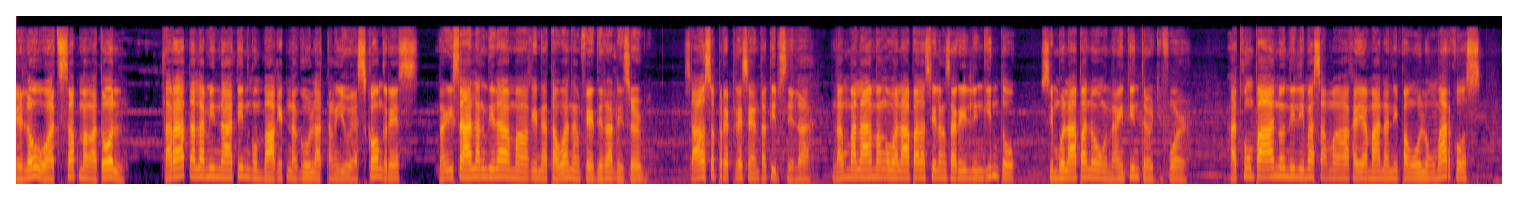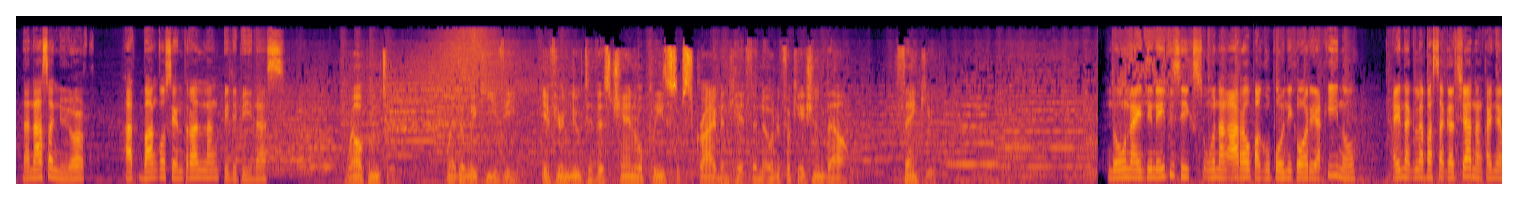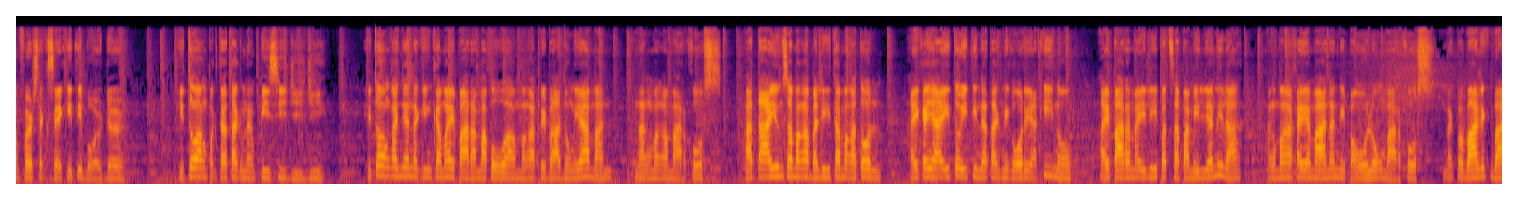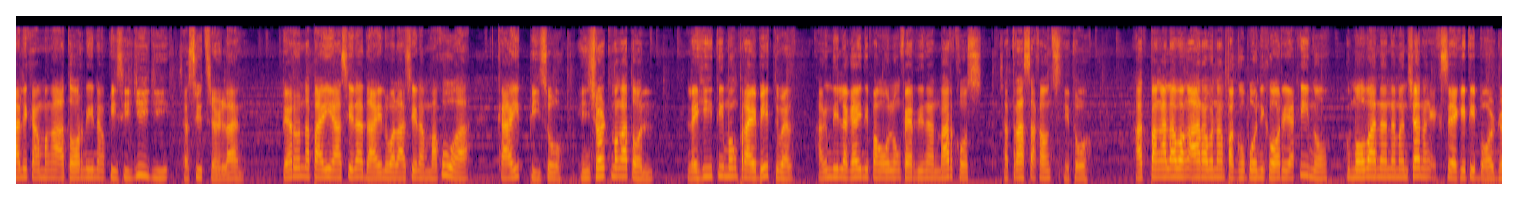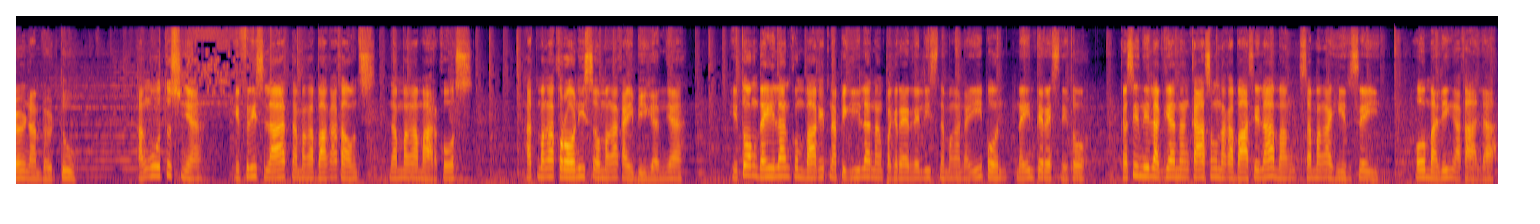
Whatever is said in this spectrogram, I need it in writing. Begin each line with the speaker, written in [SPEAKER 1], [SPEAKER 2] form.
[SPEAKER 1] Hello, what's up mga tol? Tara at alamin natin kung bakit nagulat ng US Congress nang isa lang nila ang mga kinatawan ng Federal Reserve sa House of Representatives nila nang malamang wala pala silang sariling ginto simula pa noong 1934 at kung paano nilimas ang mga kayamanan ni Pangulong Marcos na nasa New York at Bangko Sentral ng Pilipinas.
[SPEAKER 2] Welcome to Wedley TV. If you're new to this channel, please subscribe and hit the notification bell. Thank you.
[SPEAKER 1] Noong 1986, unang araw pagupo ni Cory Aquino, ay naglabas agad siya ng kanyang first executive order. Ito ang pagtatag ng PCGG. Ito ang kanyang naging kamay para makuha ang mga pribadong yaman ng mga Marcos. At ayon sa mga balita mga tol, ay kaya ito itinatag ni Cory Aquino ay para mailipat sa pamilya nila ang mga kayamanan ni Pangulong Marcos. Nagpabalik-balik ang mga attorney ng PCGG sa Switzerland. Pero napahiya sila dahil wala silang makuha kahit piso. In short mga tol, lehitimong private wealth ang nilagay ni Pangulong Ferdinand Marcos sa trust accounts nito. At pangalawang araw ng pagupo ni Cory Aquino, gumawa na naman siya ng Executive Order number 2. Ang utos niya, i-freeze lahat ng mga bank accounts ng mga Marcos at mga cronies o mga kaibigan niya. Ito ang dahilan kung bakit napigilan ang pagre-release ng mga naipon na interes nito. Kasi nilagyan ng kasong nakabase lamang sa mga hearsay o maling akala.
